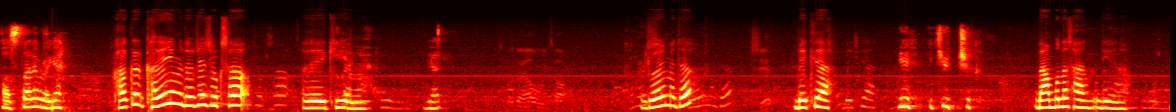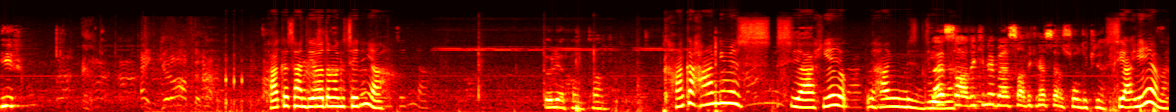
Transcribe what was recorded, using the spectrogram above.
Hastane bura gel. Kanka kareyle mi döveceğiz yoksa R2'ye mi? Gel. Görmedi. Bekle. Bir, iki, üç çık. Ben buna sen diğerine. Bir. Kanka sen diğer adama gitseydin ya. Öyle yapalım tamam. Kanka hangimiz siyahiye yok hangimiz Ben diğerine? sağdakine ben sağdakine sen soldakine. Siyahiye mi?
